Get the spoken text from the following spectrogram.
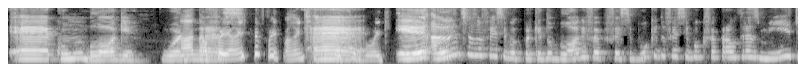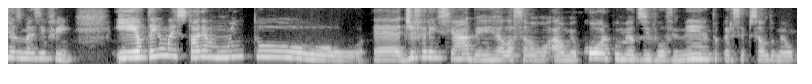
É, com um blog, WordPress. Ah, não, foi antes, foi antes é, do Facebook. E, antes do Facebook, porque do blog foi para o Facebook e do Facebook foi para outras mídias, mas enfim. E eu tenho uma história muito é, diferenciada em relação ao meu corpo, meu desenvolvimento, percepção do meu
